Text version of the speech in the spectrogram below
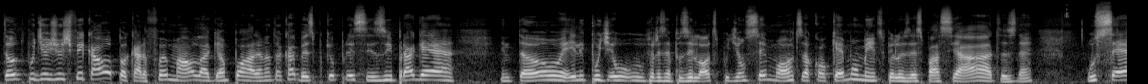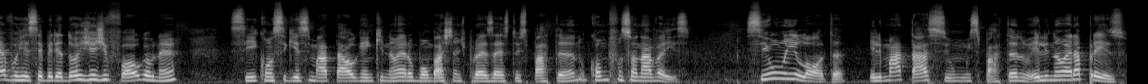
Então tu podia justificar, opa, cara, foi mal, larguei uma porrada na tua cabeça porque eu preciso ir para a guerra. Então, ele podia, por exemplo, os ilotes podiam ser mortos a qualquer momento pelos espaciatas, né? O servo receberia dois dias de folga, né? Se conseguisse matar alguém que não era bom bastante para o exército espartano. Como funcionava isso? Se um ilota ele matasse um espartano, ele não era preso.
